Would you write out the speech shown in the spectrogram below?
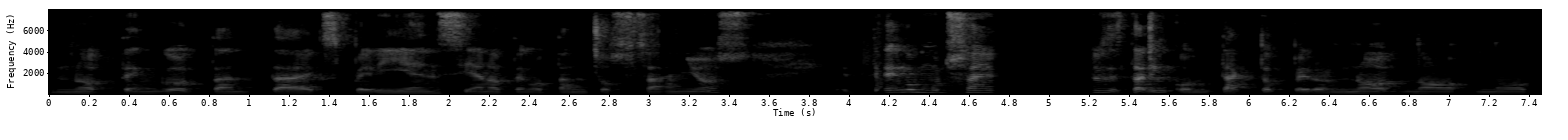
no tengo tanta experiencia, no tengo tantos años. Eh, tengo muchos años de estar en contacto, pero no, no, no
